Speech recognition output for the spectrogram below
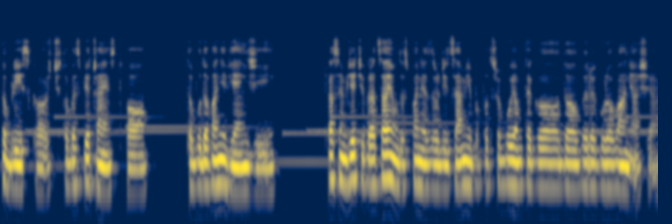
To bliskość, to bezpieczeństwo, to budowanie więzi. Czasem dzieci wracają do spania z rodzicami, bo potrzebują tego do wyregulowania się.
